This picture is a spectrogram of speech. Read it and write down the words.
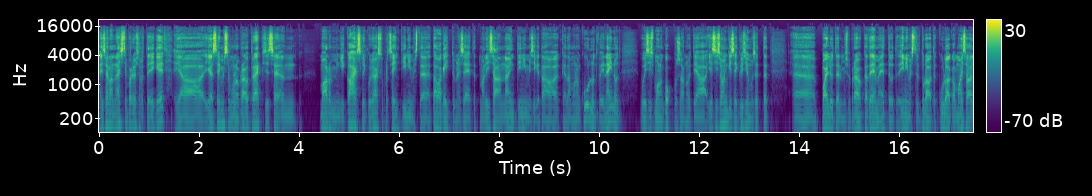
ei, seal on hästi palju strateegiaid ja, ja see, mis sa mulle praegu rääkisid, see on ma arvan, mingi kaheksakümmend kuni üheksa protsenti inimeste tavakäitumine see, et, et ma lisan ainult inimesi, keda, keda ma olen kuulnud või näinud või siis ma olen kokku saanud ja, ja siis ongi see küsimus, et, et äh, paljudel, mis me praegu ka teeme, ettevõtted, inimestel tulevad, et kuule, aga ma ei saa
